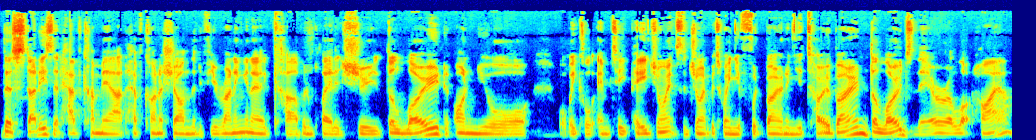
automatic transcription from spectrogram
the studies that have come out have kind of shown that if you're running in a carbon plated shoe, the load on your what we call MTP joints, the joint between your foot bone and your toe bone, the loads there are a lot higher.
